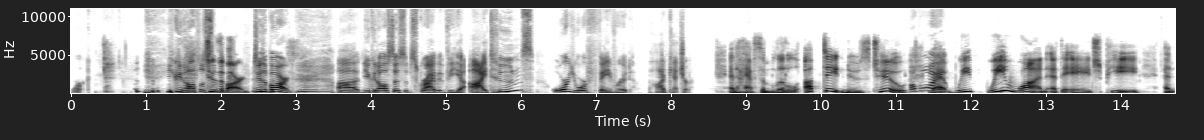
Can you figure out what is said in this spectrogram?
work. you can also to the barn to the barn. Uh, you can also subscribe via iTunes or your favorite podcatcher. And I have some little update news too. Oh boy. That we we won at the AHP an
